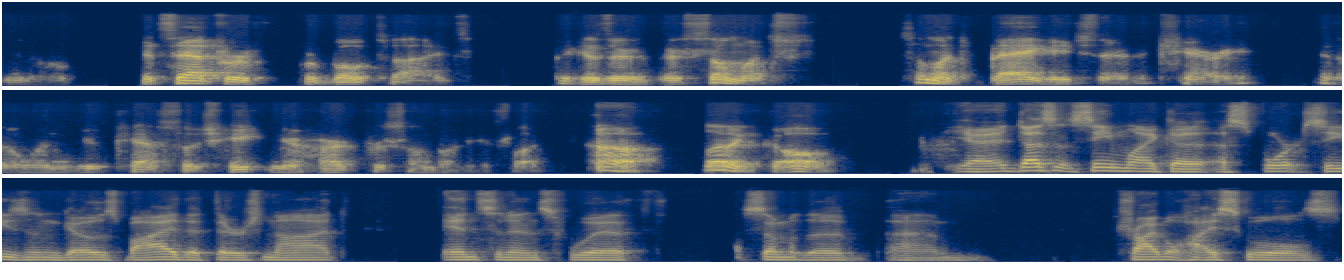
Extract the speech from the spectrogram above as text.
You know, it's sad for for both sides because there, there's so much so much baggage there to carry. You know, when you cast such hate in your heart for somebody, it's like, oh, let it go. yeah, it doesn't seem like a, a sports season goes by that there's not incidents with some of the um, tribal high schools,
